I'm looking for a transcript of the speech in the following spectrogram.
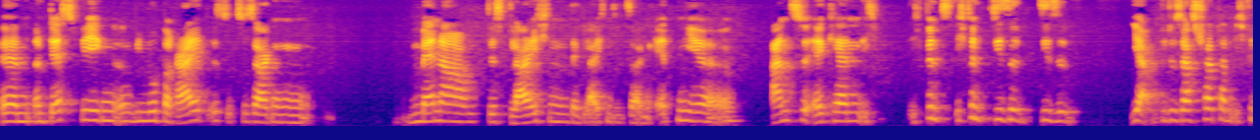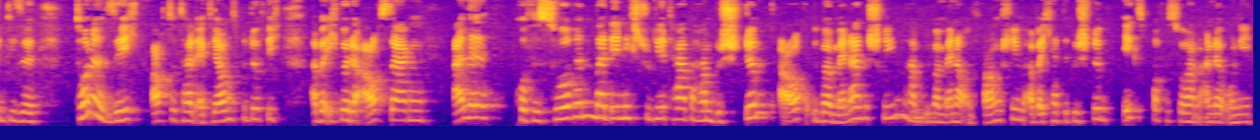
ähm, und deswegen irgendwie nur bereit ist, sozusagen Männer des gleichen, der gleichen sozusagen Ethnie anzuerkennen. Ich ich finde ich find diese, diese, ja, wie du sagst, Scheuklappen, ich finde diese Tunnelsicht auch total erklärungsbedürftig. Aber ich würde auch sagen, alle Professorinnen, bei denen ich studiert habe, haben bestimmt auch über Männer geschrieben, haben über Männer und Frauen geschrieben, aber ich hatte bestimmt x Professoren an der Uni,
